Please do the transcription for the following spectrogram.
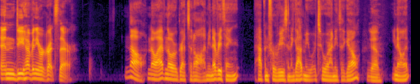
and do you have any regrets there? No, no, I have no regrets at all. I mean, everything happened for a reason and got me to where I need to go. Yeah. You know, it,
